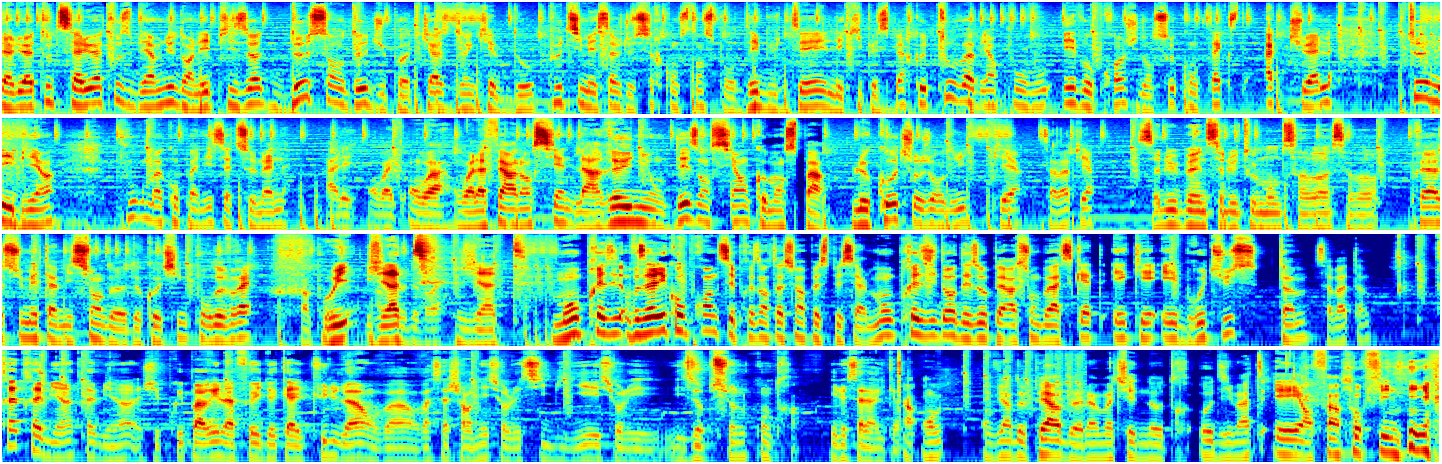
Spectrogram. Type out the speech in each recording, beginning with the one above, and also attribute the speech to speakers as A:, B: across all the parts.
A: Salut à toutes, salut à tous, bienvenue dans l'épisode 202 du podcast Dunk Hebdo. Petit message de circonstance pour débuter, l'équipe espère que tout va bien pour vous et vos proches dans ce contexte actuel. Tenez bien pour m'accompagner cette semaine. Allez, on va, on, va, on va la faire à l'ancienne, la réunion des anciens. On commence par le coach aujourd'hui. Pierre, ça va Pierre?
B: Salut Ben, salut tout le monde, ça va, ça va.
A: Prêt à assumer ta mission de, coaching pour de vrai
B: Oui, j'ai hâte, j'ai hâte.
A: Mon président, vous allez comprendre ces présentations un peu spéciales. Mon président des opérations basket, a.k.a. Brutus, Tom, ça va Tom?
C: Très très bien, très bien. J'ai préparé la feuille de calcul, là on va, on va s'acharner sur le CBA, sur les, options de contrat et le salarié
A: ah, on, on, vient de perdre la moitié de notre audimat. Et enfin pour finir,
